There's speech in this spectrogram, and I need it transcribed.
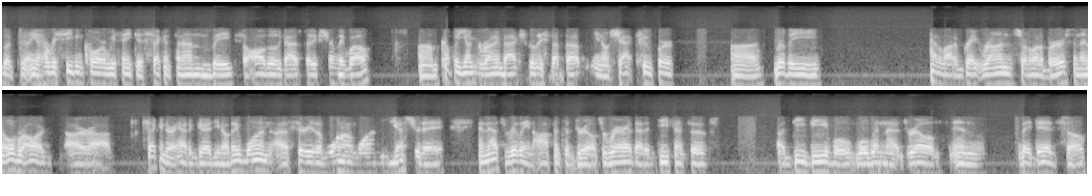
look. You know, our receiving corps we think is second to none in the league. So all those guys played extremely well. Um, a couple of younger running backs really stepped up. You know, Shaq Cooper uh, really had a lot of great runs, showed a lot of bursts, and then overall our, our uh, secondary had a good. You know, they won a series of one-on-ones yesterday, and that's really an offensive drill. It's rare that a defensive a DB will will win that drill, and they did. So,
